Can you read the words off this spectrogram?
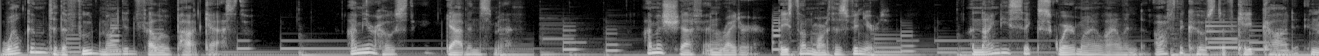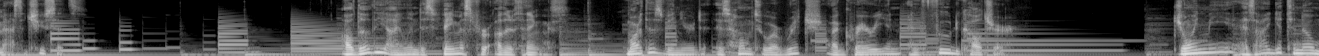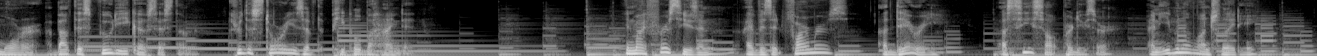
Welcome to the Food Minded Fellow podcast. I'm your host, Gavin Smith. I'm a chef and writer based on Martha's Vineyard, a 96 square mile island off the coast of Cape Cod in Massachusetts. Although the island is famous for other things, Martha's Vineyard is home to a rich agrarian and food culture. Join me as I get to know more about this food ecosystem through the stories of the people behind it. In my first season, I visit farmers, a dairy, a sea salt producer, and even a lunch lady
